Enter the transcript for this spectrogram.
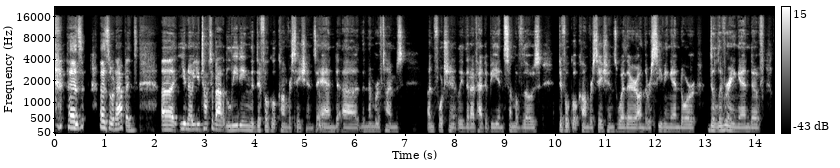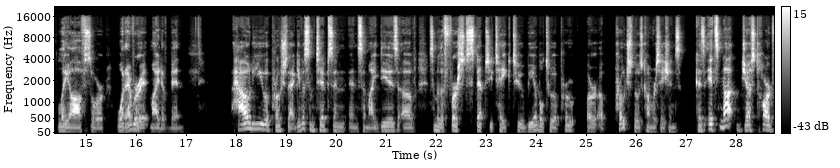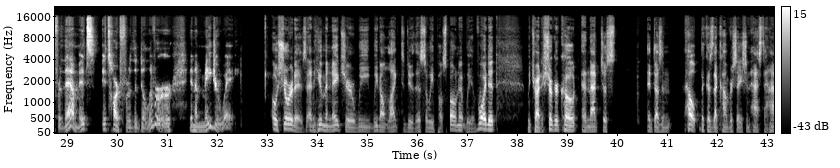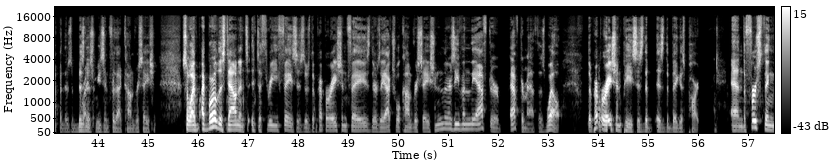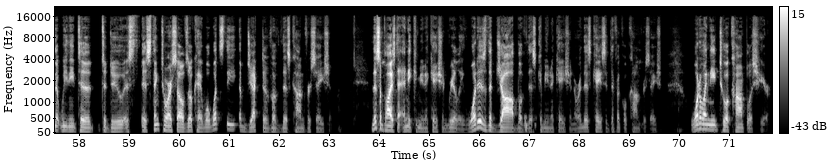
that's that's what happens. Uh, you know, you talked about leading the difficult conversations, and uh, the number of times, unfortunately, that I've had to be in some of those difficult conversations, whether on the receiving end or delivering end of layoffs or whatever it might have been. How do you approach that? Give us some tips and and some ideas of some of the first steps you take to be able to approach or approach those conversations because it's not just hard for them it's it's hard for the deliverer in a major way oh sure it is and human nature we we don't like to do this so we postpone it we avoid it we try to sugarcoat and that just it doesn't help because that conversation has to happen. There's a business right. reason for that conversation. So I, I boil this down into, into three phases. There's the preparation phase, there's the actual conversation, and there's even the after aftermath as well. The preparation piece is the is the biggest part. And the first thing that we need to to do is is think to ourselves, okay, well, what's the objective of this conversation? this applies to any communication, really. What is the job of this communication, or in this case, a difficult conversation? What do I need to accomplish here?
